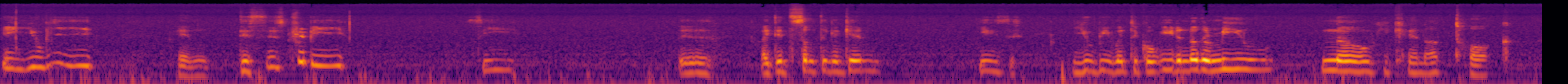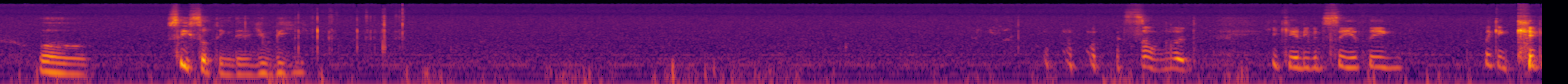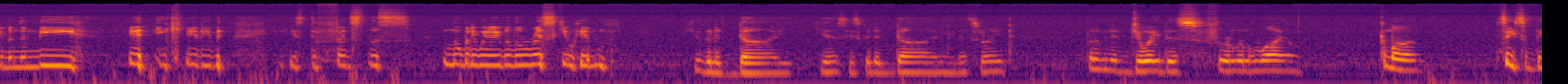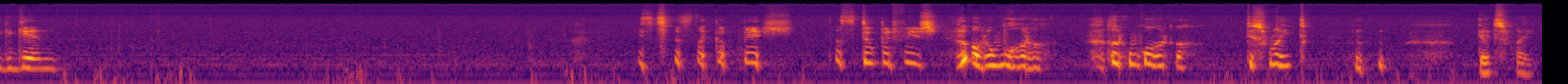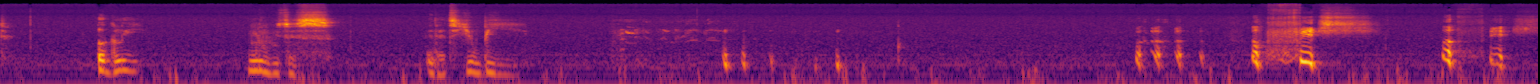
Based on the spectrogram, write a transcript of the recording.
Hey, And this is Trippy. See? Uh, I did something again. He's. U.B. went to go eat another meal. No, he cannot talk. Oh. Say something there, Yubi. So good. He can't even say a thing. I can kick him in the knee. he can't even. He's defenseless. Nobody will be able to rescue him. He's gonna die. Yes, he's gonna die. That's right. But I'm gonna enjoy this for a little while. Come on. Say something again. He's just like a fish. A stupid fish. Out of water. Out of water. That's right. That's right. Ugly loses. And that's you be. a fish. A fish.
